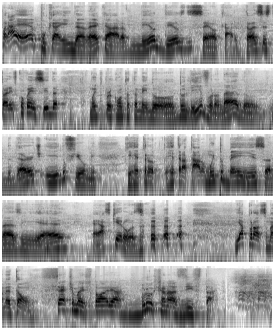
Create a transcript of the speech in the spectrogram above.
pra época ainda, né, cara? Meu Deus do céu, cara. Então essa história ficou conhecida muito por conta também do, do livro, né, do, do Dirt e do filme, que retro- retrataram muito bem isso, né, assim, é, é asqueroso. e a próxima, Netão? Sétima história, bruxa nazista.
